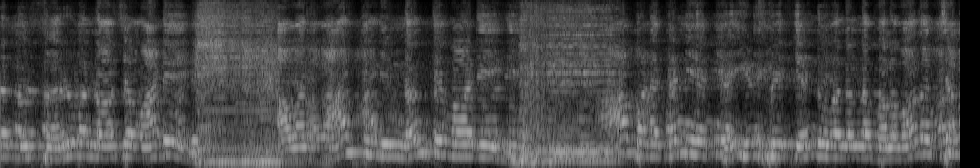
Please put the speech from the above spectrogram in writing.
ಅವರೆಲ್ಲರನ್ನು ಸರ್ವನಾಶ ಮಾಡಿ, ಅವರ ಆಸ್ತಿ ನಿನ್ನಂತೆ ಮಾಡಿ, ಆ ಬಡ ಕಣ್ಣಿಯ ಕೈ ಹಿಡಿಸಬೇಕೆನ್ನುವ ನನ್ನ ಬಲವಾದ ಛಲ.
